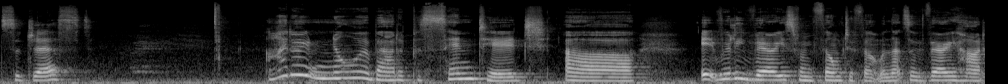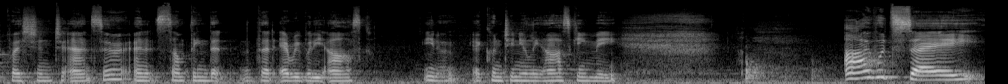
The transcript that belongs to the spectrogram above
suggest? I don't know about a percentage. Uh, it really varies from film to film, and that's a very hard question to answer, and it's something that, that everybody asks, you know, continually asking me. I would say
